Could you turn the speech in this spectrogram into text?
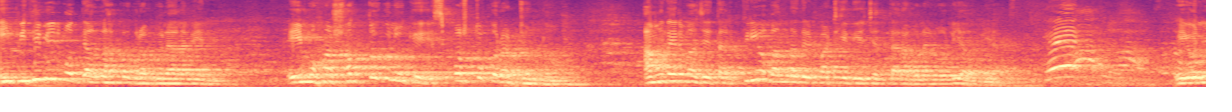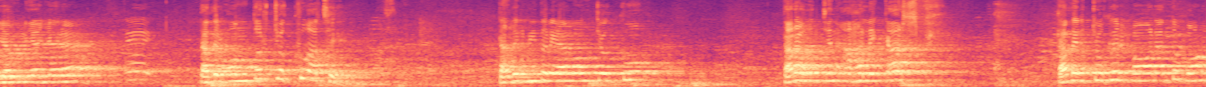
এই পৃথিবীর মধ্যে আল্লাহ রব্বুল আলমিন এই মহাসত্যগুলোকে স্পষ্ট করার জন্য আমাদের মাঝে তার প্রিয় বান্দাদের পাঠিয়ে দিয়েছেন, তারা হলেন অলিয়া উলিয়া। এই অলিয়া উলিয়া যারা, তাদের অন্তর্চক্ষু আছে। তাদের ভিতরে এমন চক্ষু, তারা হচ্ছেন আহলে কাশফ। তাদের চোখের পাওয়ার এত বড়।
